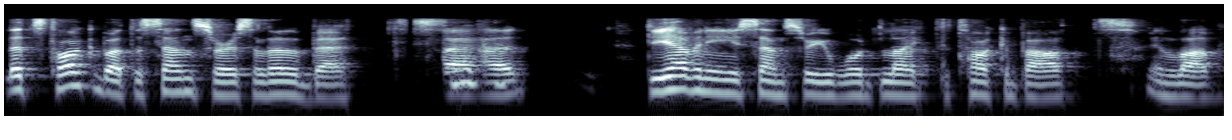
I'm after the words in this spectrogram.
Let's talk about the sensors a little bit. Uh, do you have any sensor you would like to talk about in love?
